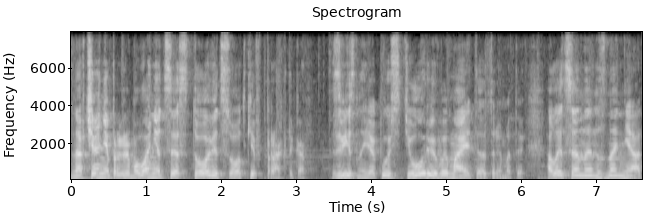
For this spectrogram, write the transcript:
навчання програмуванню це 100% практика. Звісно, якусь теорію ви маєте отримати, але це не знання,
